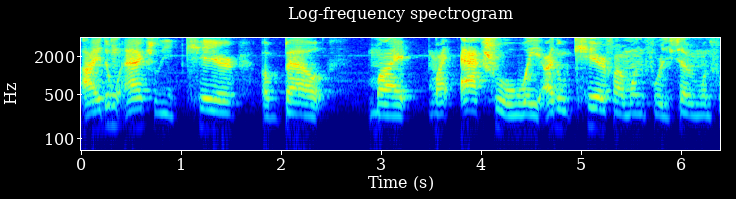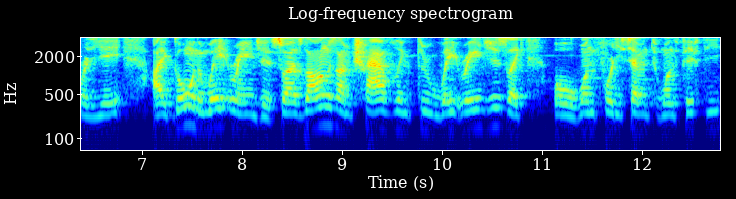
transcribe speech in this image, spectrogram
I don't actually care about my my actual weight. I don't care if I'm 147, 148. I go in weight ranges. So as long as I'm traveling through weight ranges, like oh 147 to 150,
